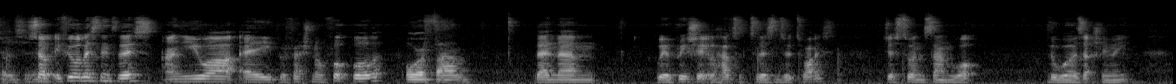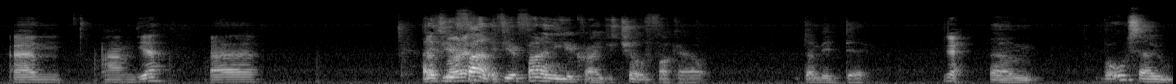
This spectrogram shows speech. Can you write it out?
basically. So if you're listening to this and you are a professional footballer, or a fan. then um, we appreciate you'll have to, to listen to it twice, just to understand what the words actually mean. Um, and yeah, uh, And if you're a fan, if you're a fan in the Ukraine, just chill the fuck out. Don't be a dick. Yeah. Um, but also,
